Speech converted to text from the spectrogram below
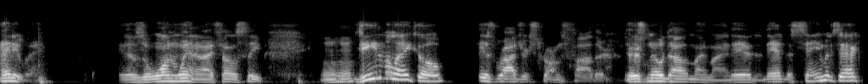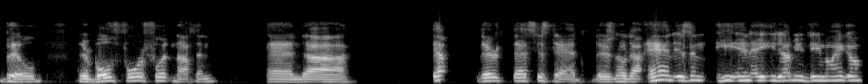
Anyway, it was a one win, and I fell asleep. Mhm. Dean Malenko is Roderick Strong's father. There's no doubt in my mind. They had, they had the same exact build. They're both four foot nothing, and uh, yep, they're that's his dad. There's no doubt. And isn't he in AEW? Dean Malenko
